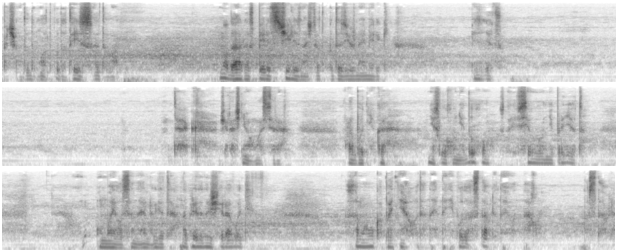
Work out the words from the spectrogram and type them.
Почему-то думал, откуда-то из этого. Ну да, раз перец чили, значит, откуда-то из Южной Америки. Пиздец. Так, вчерашнего мастера, работника, ни слуху, ни духу, скорее всего, он не придет. Умаялся, наверное, где-то на предыдущей работе. Самому копать неохота, наверное, не буду, оставлю на его нахуй. Оставлю.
